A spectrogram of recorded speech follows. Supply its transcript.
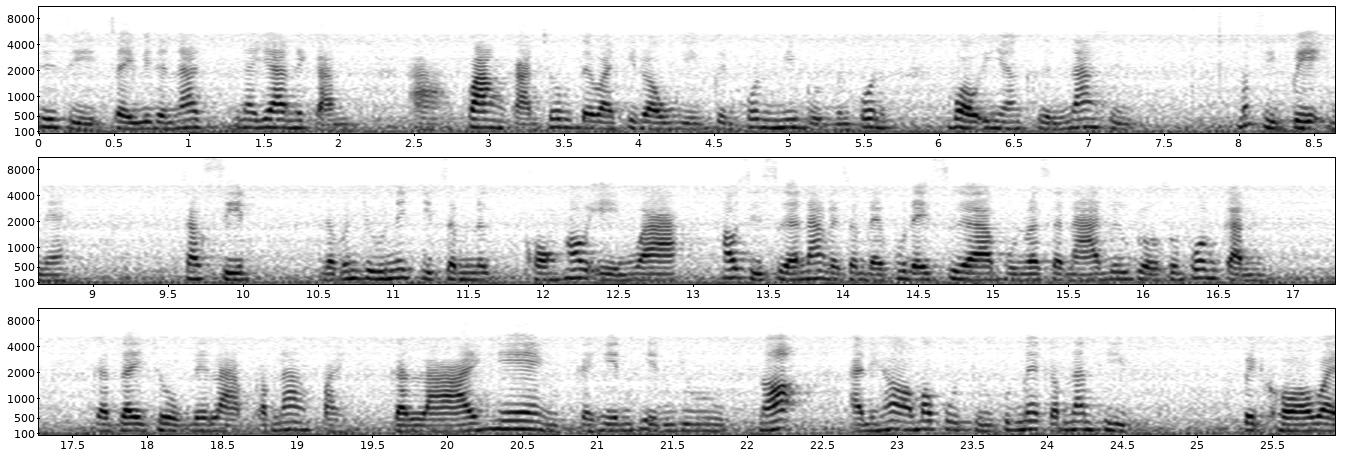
ซี่สี่ใส่วิจารณญาณในการฟังการช่วงแต่ว่าที่เราหญิงเป็นคนมีบุญเป็นคนบอกอีกอย่างขืนนางสิมันสีเปะเนี่ยศักดิ์สิทธิ์แล้วมันอยู่ในจิตสำนึกของเฮาเองว่าเฮาสีเสือนางได้สำแดงผู้ใดเสือบุญวาสนาหรือดวงสมพงษ์กันก็ได้โชคได้ลาบกับนางไป ก็หลายแห้งก็เห็นเห็นอยู่เนาะอันนี้เฮาเอามาพูดถึงคุณแม่กับนั่นที่ไปขอไว้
